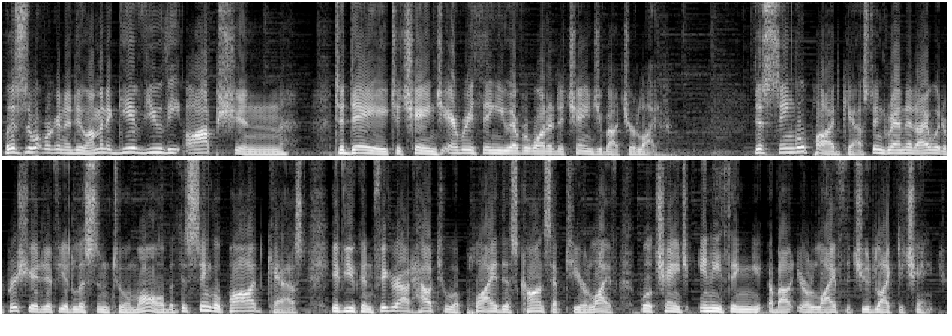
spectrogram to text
Well, this is what we're going to do. I'm going to give you the option today to change everything you ever wanted to change about your life. This single podcast, and granted, I would appreciate it if you'd listen to them all, but this single podcast, if you can figure out how to apply this concept to your life, will change anything about your life that you'd like to change.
